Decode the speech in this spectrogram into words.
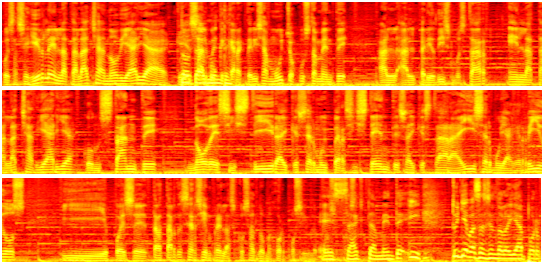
pues a seguirle en la talacha no diaria, que es algo que caracteriza mucho justamente al, al periodismo, estar en la talacha diaria, constante, no desistir, hay que ser muy persistentes, hay que estar ahí, ser muy aguerridos y pues eh, tratar de ser siempre las cosas lo mejor posible. por supuesto. Exactamente. Y tú llevas haciéndolo ya por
